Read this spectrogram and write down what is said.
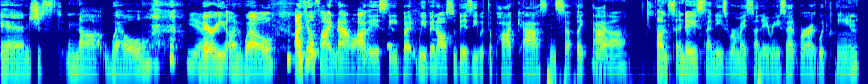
and just not well, yeah. very unwell. I feel fine now, obviously, but we've been also busy with the podcast and stuff like that. Yeah. On Sundays, Sundays were my Sunday reset where I would clean.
